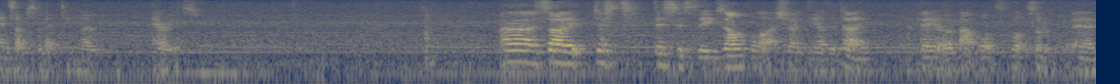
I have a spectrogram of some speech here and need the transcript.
ends up selecting low areas. Uh, so just this is the example that I showed the other day, okay, about what what sort of um,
